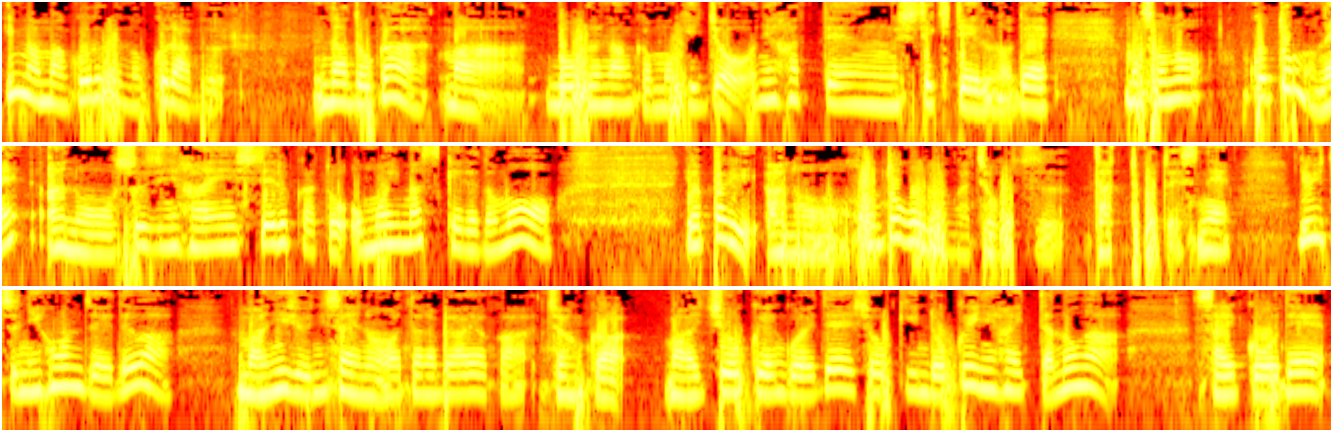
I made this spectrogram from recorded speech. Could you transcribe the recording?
今まあゴルフのクラブなどが、まあ、ボールなんかも非常に発展してきているので、まあそのこともね、あの、数字に反映しているかと思いますけれども、やっぱり、あの、本当ゴルフが上手だってことですね。唯一日本勢では、まあ22歳の渡辺彩香ちゃんが、まあ1億円超えで賞金6位に入ったのが最高で、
